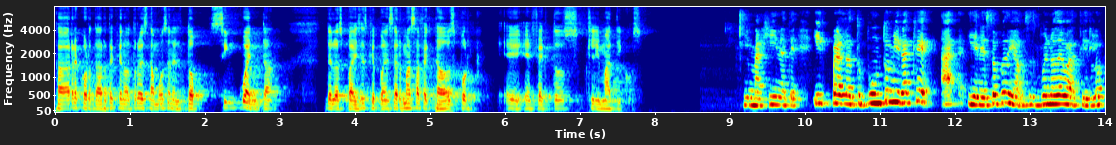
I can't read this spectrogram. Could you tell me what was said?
Cabe recordar de que nosotros estamos en el top 50 de los países que pueden ser más afectados por eh, efectos climáticos. Imagínate. Y para tu punto, mira que, ah, y en esto pues digamos es bueno debatirlo,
